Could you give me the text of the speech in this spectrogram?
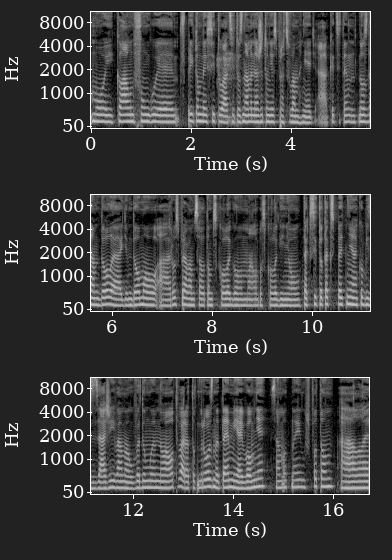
môj klaun funguje v prítomnej situácii. To znamená, že to nespracúvam hneď. A keď si ten nos dám dole a idem domov a rozprávam sa o tom s kolegom alebo s kolegyňou, tak si to tak spätne akoby zažívam a uvedomujem. No a otvára to rôzne témy aj vo mne samotnej už potom. Ale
